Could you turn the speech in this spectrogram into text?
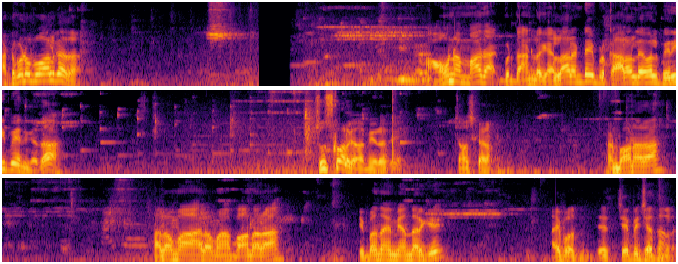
అటు కూడా పోవాలి కదా? అవునమ్మా ఇప్పుడు దాంట్లోకి వెళ్ళాలంటే ఇప్పుడు కాలువ లెవెల్ పెరిగిపోయింది కదా. చూసుకోవాలి కదా మీరు అది. నమస్కారం. ఏమండి బాగున్నారా? హలో మా హలో మా బాగున్నారా? ఇబ్బంది అయింది మీ అందరికీ? అయిపోతుంది. చే- చేపించేద్దాంలే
